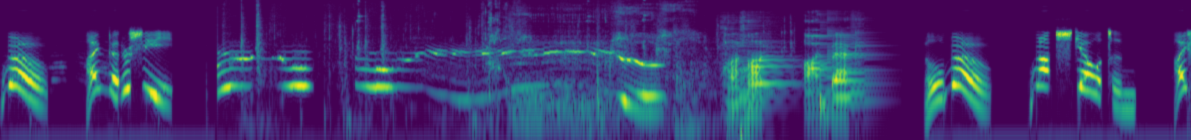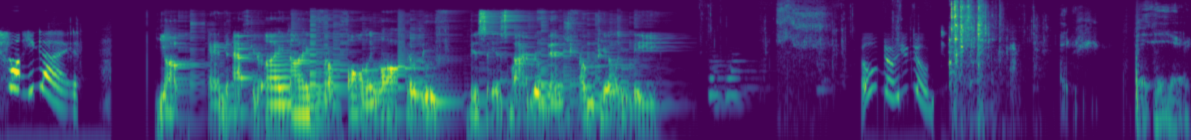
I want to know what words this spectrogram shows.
No! I better see. Haha, I'm back. Oh no! Not skeleton! I thought he died. Yup, and after I died from falling off the roof, this is my revenge from killing me. Oh no, you don't. Oh Yeah,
